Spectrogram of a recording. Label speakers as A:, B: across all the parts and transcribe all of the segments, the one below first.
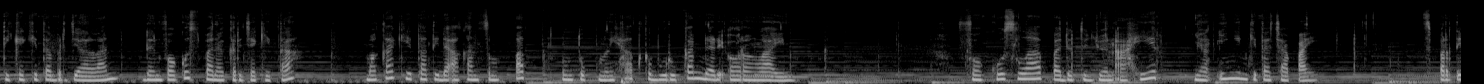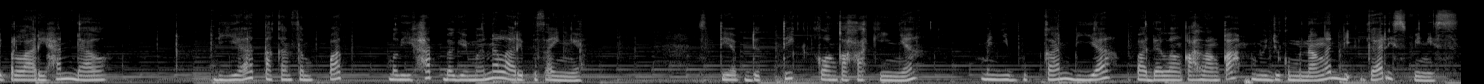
A: Ketika kita berjalan dan fokus pada kerja kita, maka kita tidak akan sempat untuk melihat keburukan dari orang lain. Fokuslah pada tujuan akhir yang ingin kita capai. Seperti perlari handal, dia takkan sempat melihat bagaimana lari pesaingnya. Setiap detik langkah kakinya menyibukkan dia pada langkah-langkah menuju kemenangan di garis finish.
